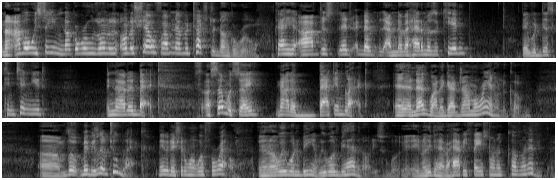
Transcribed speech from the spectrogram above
now I've always seen Dunkaroos on the on the shelf. I've never touched a Dunkaroo. Okay, I've just I've never had them as a kid. They were discontinued, and now they're back. Some would say now they're back in black, and, and that's why they got Ja Morant on the cover. Um, little, maybe a little too black. Maybe they should have went with Pharrell. You know, we wouldn't be we wouldn't be having all these. You know, you could have a happy face on the cover and everything.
